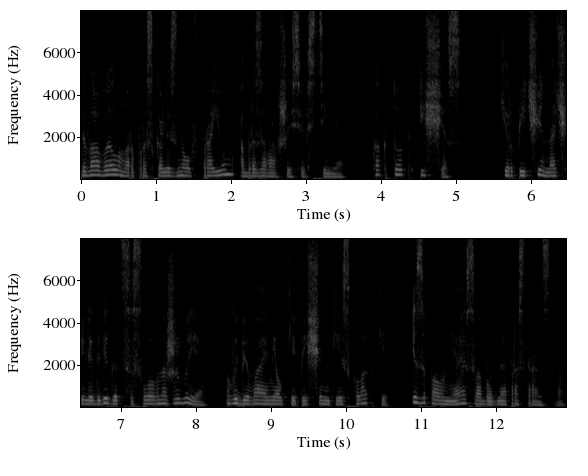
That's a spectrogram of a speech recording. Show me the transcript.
Едва Велмор проскользнул в проем, образовавшийся в стене, как тот исчез. Кирпичи начали двигаться словно живые, выбивая мелкие песчинки и складки и заполняя свободное пространство.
